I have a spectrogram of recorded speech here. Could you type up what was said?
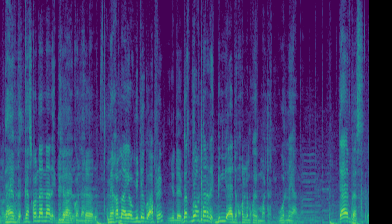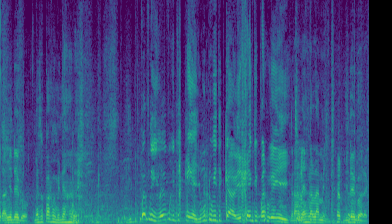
man la jaajëf gas kontaan naa de bilaay Xewal, kontaan naa xewal. mais xam naa yow ñu déggu après Ñu déggu. gas bu wax dara de bilaay de xol dama koy motali wóor na yàlla jaayef gas daa ñu déggoo mais sa parfum bi neex na de parfum yi la bëgg di xeeñ bu duggee ci kaaw yi xeeñ ci parfum yi grand neex nga làmmiñ ñu déggoo rek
